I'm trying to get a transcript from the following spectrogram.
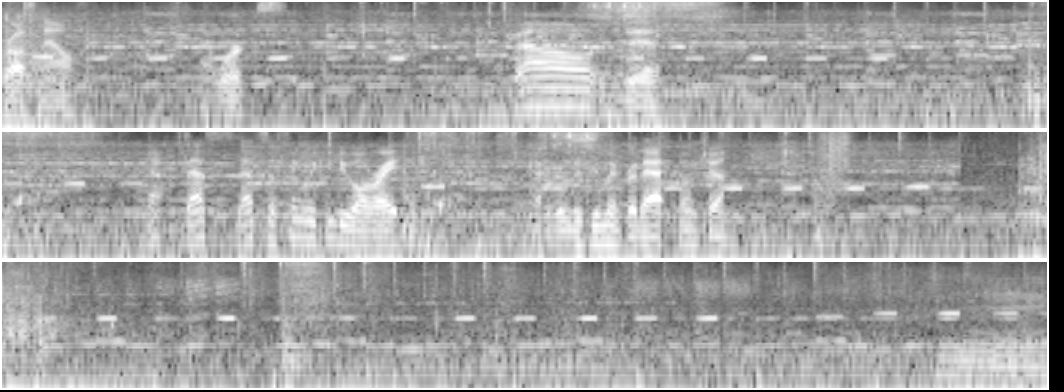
Across now. That works. About this. Yep, that's- that's a thing we can do alright. Gotta really zoom in for that, don't ya? Hmm...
